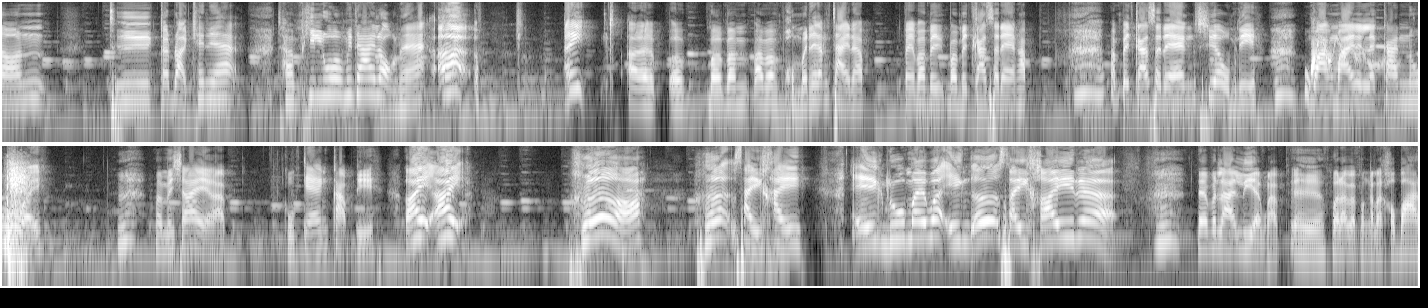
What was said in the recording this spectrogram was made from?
นอนถือกับดักแค่เนี้ยทำพี่ล่วงไม่ได้หรอกนะ เออไอยเออเออมันมันผมไม่ได้ตั้งใจนะครับเป็นมันเป็นมันเป็นการแสดงครับ มันเป็นการแสดงเชื่อผมดิวางไม้เลยละกันห่วยมันไม่ใช่ครับ กูแกล้งกลับดิเอ้ยเอ้เฮ้อเหรอเฮ้อใส่ใคร เองรู้ไหมว่าเองเออใส่ใครเนี่ยได้เวลาเหลี่ยมครับ เออเวลาแบบมันกำลังเข้าบ้าน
